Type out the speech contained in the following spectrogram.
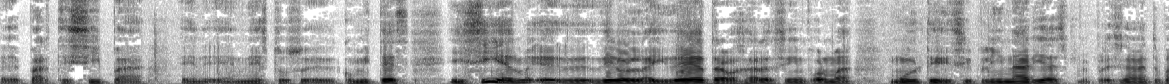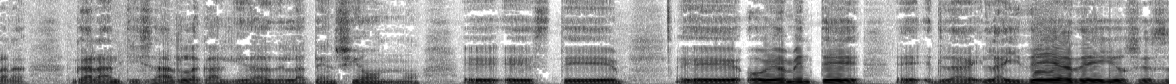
Eh, participa en, en estos comités. Y sí, es, digo, la idea de trabajar así en forma multidisciplinaria es precisamente para garantizar la calidad de la atención, ¿no? Eh, este, eh, obviamente eh, la, la, idea de ellos es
